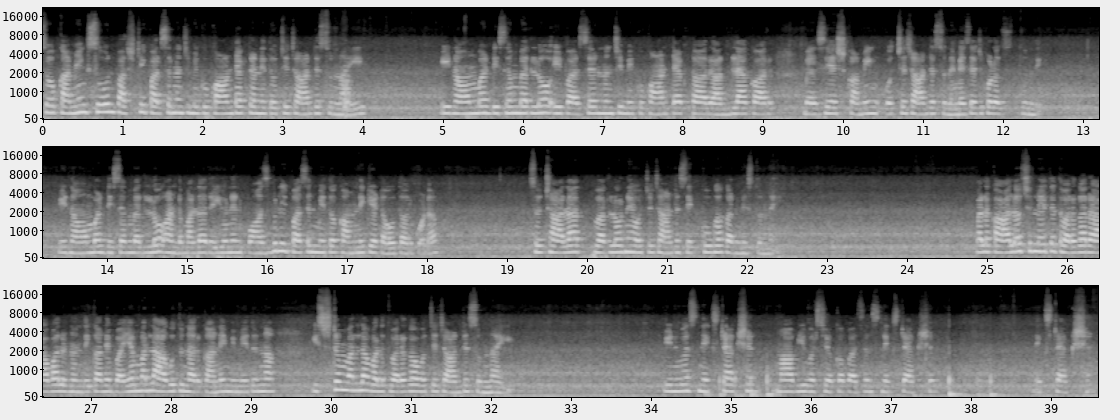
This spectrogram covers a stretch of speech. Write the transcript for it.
so coming soon first ఈ పర్సన్ నుంచి మీకు కాంటాక్ట్ అనేది వచ్చే ఛాన్సెస్ ఉన్నాయి. ఈ నవంబర్ డిసెంబర్లో ఈ పర్సన్ నుంచి మీకు contact or unblock or message coming వచ్చే ఛాన్సెస్ ఉన్నాయి. మెసేజ్ కూడా వస్తుంది. ఈ నవంబర్ డిసెంబర్లో అండ్ మళ్ళీ రీయూనియన్ పాసిబుల్ ఈ పర్సన్ మీతో కమ్యూనికేట్ అవుతారు కూడా. సో చాలా త్వరలోనే వచ్చే ఛాన్సెస్ ఎక్కువగా కనిపిస్తున్నాయి. వాళ్ళకి ఆలోచనలు అయితే త్వరగా రావాలని ఉంది. కానీ భయం వల్ల ఆగుతున్నారు. కానీ మీ మీద ఉన్న ఇష్టం వల్ల వాళ్ళు త్వరగా వచ్చే ఛాన్సెస్ ఉన్నాయి. యూనివర్స్ నెక్స్ట్ యాక్షన్ మా వ్యూవర్స్ యొక్క persons next action. Next action.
